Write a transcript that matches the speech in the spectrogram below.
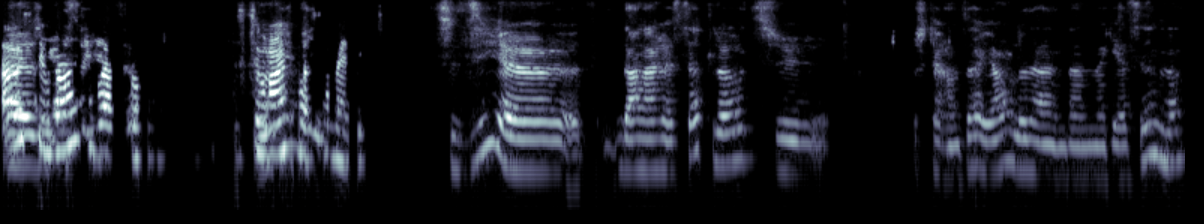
Ah, c'est vraiment, c'est vraiment une boisson magique tu dis euh, dans la recette, là, tu. Je t'ai rendu ailleurs là, dans, le magazine.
